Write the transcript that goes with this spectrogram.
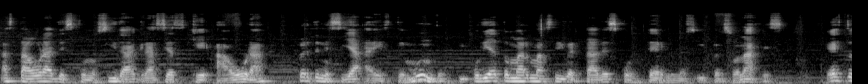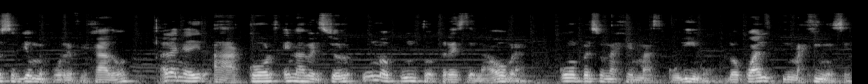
hasta ahora desconocida gracias que ahora pertenecía a este mundo y podía tomar más libertades con términos y personajes. Esto se vio mejor reflejado al añadir a Accord en la versión 1.3 de la obra como personaje masculino, lo cual imagínense,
